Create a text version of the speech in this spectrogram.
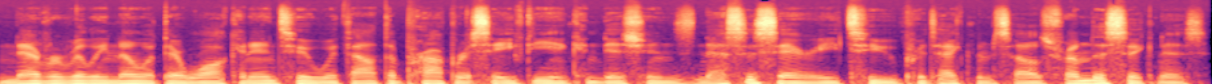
never really know what they're walking into without the proper safety and conditions necessary to protect themselves from the sickness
